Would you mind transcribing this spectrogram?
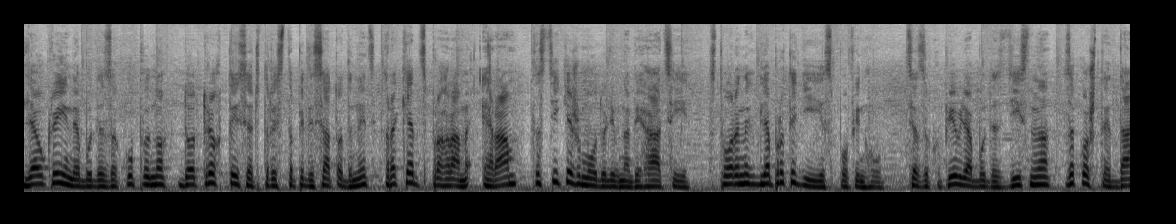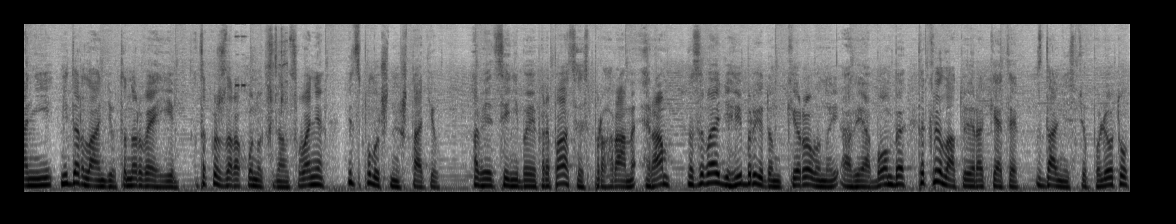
для України буде закуплено до 3350 одиниць ракет з програми ЕРАМ та стільки ж модулів навігації, створених для протидії спофінгу. Ця закупівля буде здійснена за кошти Данії, Нідерландів та Норвегії, а також за рахунок фінансування від Сполучених Штатів. Авіаційні боєприпаси з програми ЕРАМ називають гібридом керованої авіабомби та крилатої ракети з дальністю польоту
